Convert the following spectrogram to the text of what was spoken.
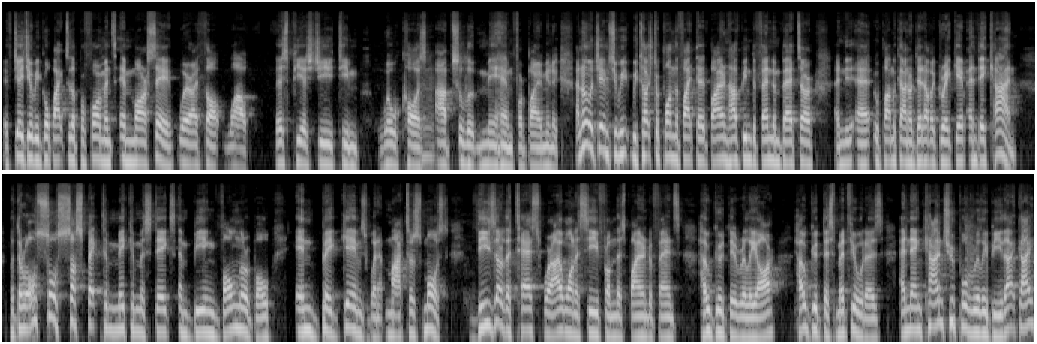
if JJ we go back to the performance in Marseille, where I thought, wow, this PSG team will cause mm. absolute mayhem for Bayern Munich. I know, James, we, we touched upon the fact that Bayern have been defending better and uh, Upamecano did have a great game, and they can but they're also suspect to making mistakes and being vulnerable in big games when it matters most. These are the tests where I want to see from this Bayern defense how good they really are, how good this midfield is, and then can Choupo really be that guy?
